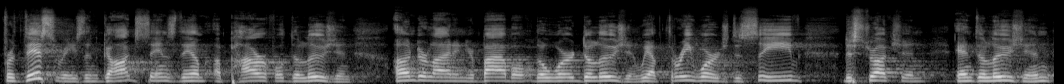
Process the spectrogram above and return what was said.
For this reason, God sends them a powerful delusion. Underline in your Bible the word delusion. We have three words deceive, destruction, and delusion.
